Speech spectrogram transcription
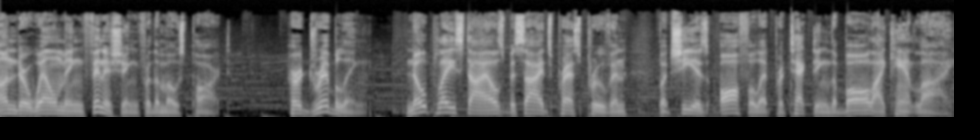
underwhelming finishing for the most part. Her dribbling, no play styles besides press proven, but she is awful at protecting the ball, I can't lie.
